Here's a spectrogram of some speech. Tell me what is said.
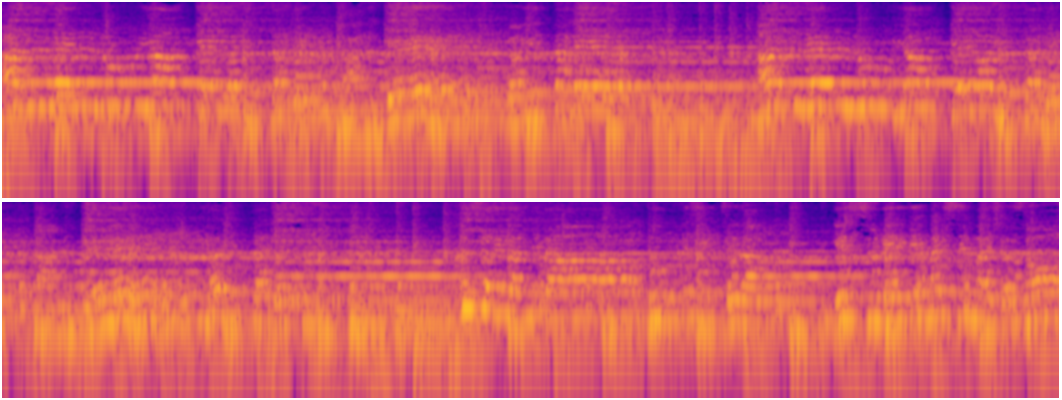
할렐루야 깨어있다네. 나는 깨어있다네. 할렐루야 깨어있다네. 나는 깨어있다네. 큰 소리 납니다. 부르짖으라 예수에게 말씀하셔서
